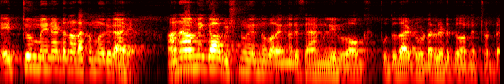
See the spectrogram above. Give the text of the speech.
ഏറ്റവും മെയിനായിട്ട് നടക്കുന്ന ഒരു കാര്യം. അനാമിക വിഷ്ണു എന്ന് പറയുന്ന ഒരു ഫാമിലി വ്ലോഗ് പുതുതായിട്ട് ഉടലെടുത്ത് വന്നിട്ടുണ്ട്.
